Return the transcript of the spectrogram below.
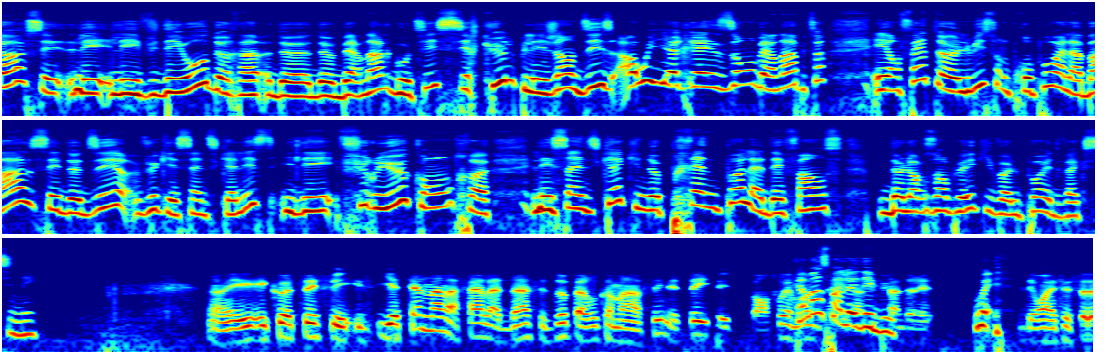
là, c'est les, les vidéos de, de, de Bernard Gauthier circulent, puis les gens disent Ah oui, il a raison, Bernard, puis ça. Et en fait, euh, lui, son propos à la base, c'est de dire, vu qu'il est syndicaliste, il est furieux contre euh, les syndicats qui ne prennent pas la défense de leurs employés qui veulent pas être vaccinés. Non, mais écoute, il y a tellement d'affaires là-dedans, c'est dur par où commencer, mais tu sais, bon, toi et moi. Commence par le début. salles de ré- Oui. Ouais, c'est ça.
